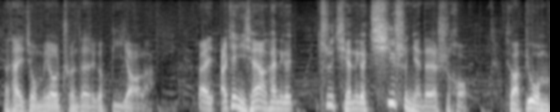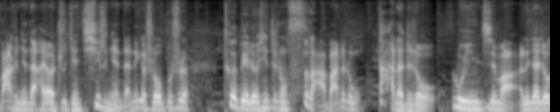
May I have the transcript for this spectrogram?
那它也就没有存在这个必要了。哎，而且你想想看，那个之前那个七十年代的时候，对吧？比我们八十年代还要之前七十年代，那个时候不是特别流行这种四喇叭这种大的这种录音机嘛？人家就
